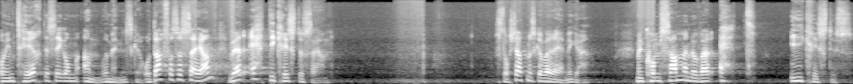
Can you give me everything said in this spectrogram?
orienterte seg om andre mennesker. Og Derfor så sier han 'vær ett i Kristus'. sier han. Det står ikke at vi skal være enige, men kom sammen og vær ett i Kristus.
